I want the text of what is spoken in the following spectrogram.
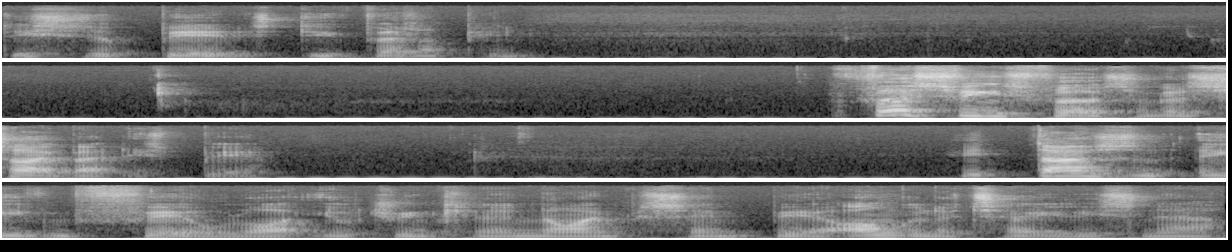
This is a beer that's developing. First things first, I'm going to say about this beer. It doesn't even feel like you're drinking a 9% beer. I'm going to tell you this now.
